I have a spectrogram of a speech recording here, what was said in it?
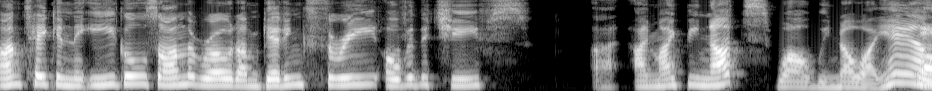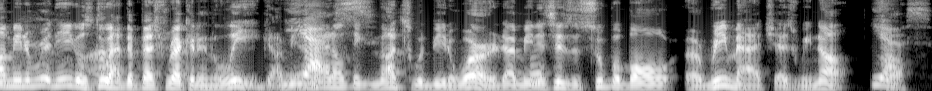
I'm taking the Eagles on the road. I'm getting three over the Chiefs. I, I might be nuts. Well, we know I am. Well, I mean, the Eagles do have the best record in the league. I mean, I don't think nuts would be the word. I mean, this is a Super Bowl uh, rematch, as we know. So, yes.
